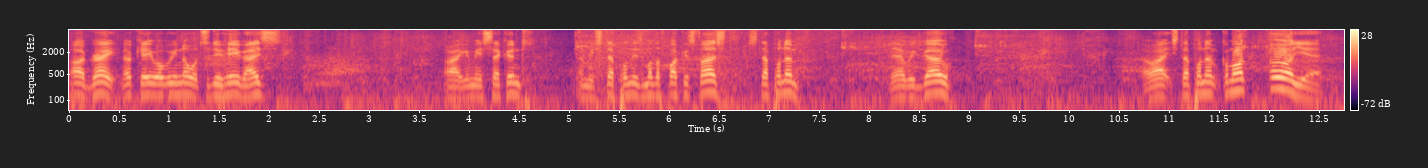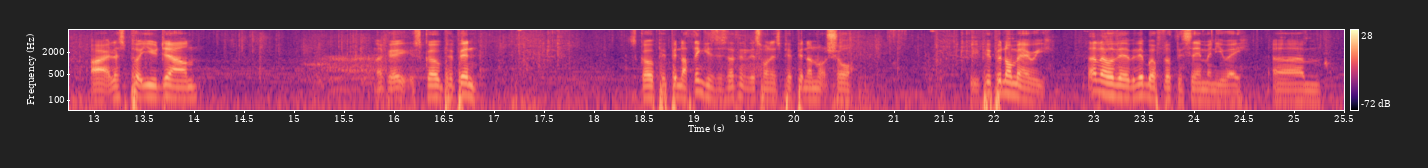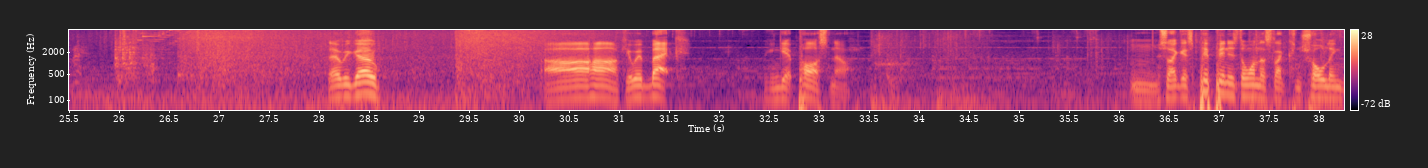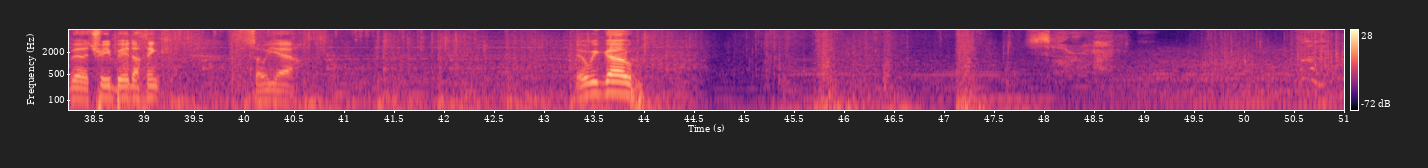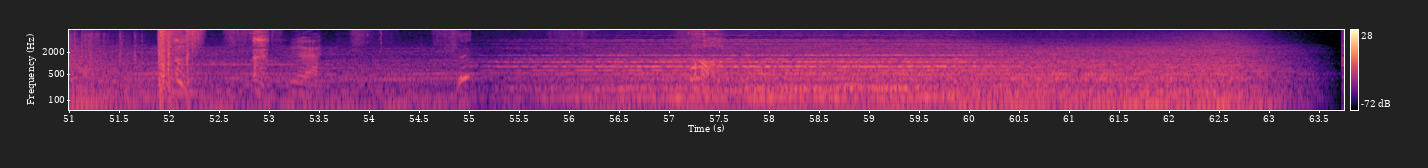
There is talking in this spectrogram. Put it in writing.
Oh, great. Okay, well we know what to do here, guys. All right, give me a second. Let me step on these motherfuckers first. Step on them. There we go. All right, step on them. Come on. Oh yeah. All right, let's put you down. Okay, let's go, Pippin. Let's go, Pippin. I think is this. I think this one is Pippin. I'm not sure. Pippin or Merry? I know they they both look the same anyway. Um. There we go. Aha. Okay, we're back. We can get past now. Mm, so I guess Pippin is the one that's like controlling the tree beard, I think. So yeah. Here we go.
